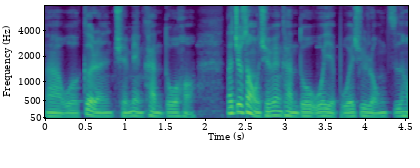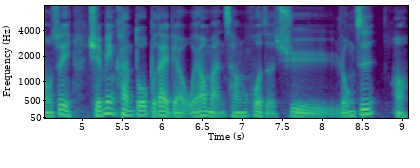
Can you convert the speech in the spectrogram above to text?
那我个人全面看多哈，那就算我全面看多，我也不会去融资哈，所以全面看多不代表我要满仓或者去融资。哈，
